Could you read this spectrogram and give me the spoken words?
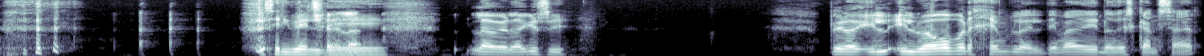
Ese nivel de... La, verdad que sí. Pero, y, luego, por ejemplo, el tema de no descansar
